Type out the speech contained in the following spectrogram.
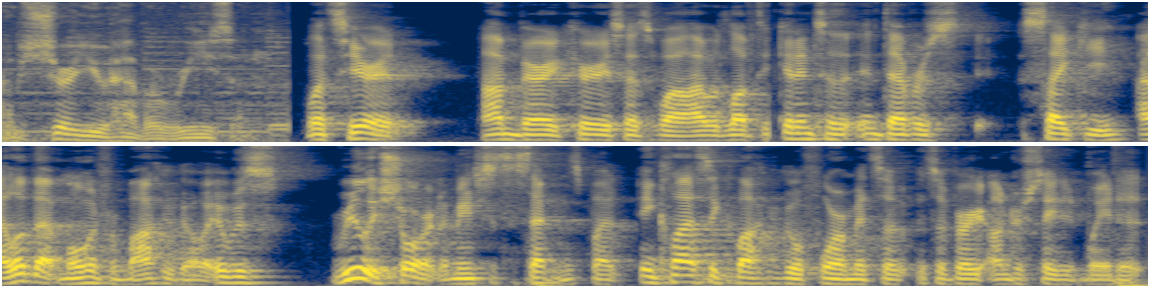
I'm sure you have a reason. Let's hear it. I'm very curious as well. I would love to get into Endeavor's psyche. I love that moment from Bakugo. It was really short. I mean, it's just a sentence, but in classic Bakugo form, it's a it's a very understated way to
